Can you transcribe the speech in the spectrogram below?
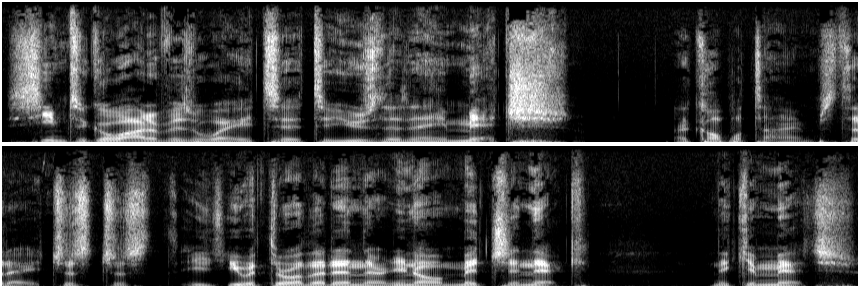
seemed to go out of his way to, to use the name Mitch a couple times today. Just just you would throw that in there. You know, Mitch and Nick, Nick and Mitch,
